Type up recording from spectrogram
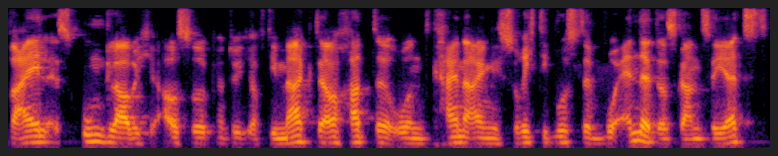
weil es unglaubliche Auswirkungen natürlich auf die Märkte auch hatte und keiner eigentlich so richtig wusste, wo endet das Ganze jetzt.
